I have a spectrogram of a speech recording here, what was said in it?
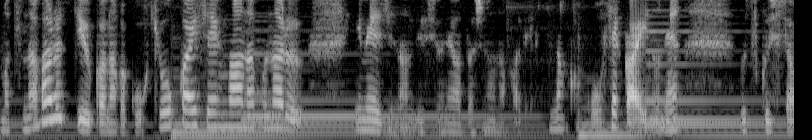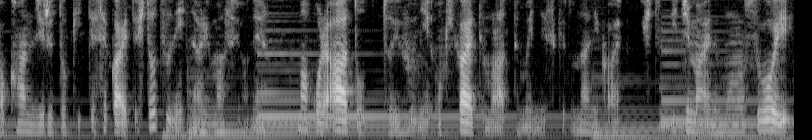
まあ、つながるっていうか、なんかこう、境界線がなくなるイメージなんですよね、私の中で。なんかこう、世界のね、美しさを感じる時って世界と一つになりますよね。まあこれアートというふうに置き換えてもらってもいいんですけど、何か一枚のものすごい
